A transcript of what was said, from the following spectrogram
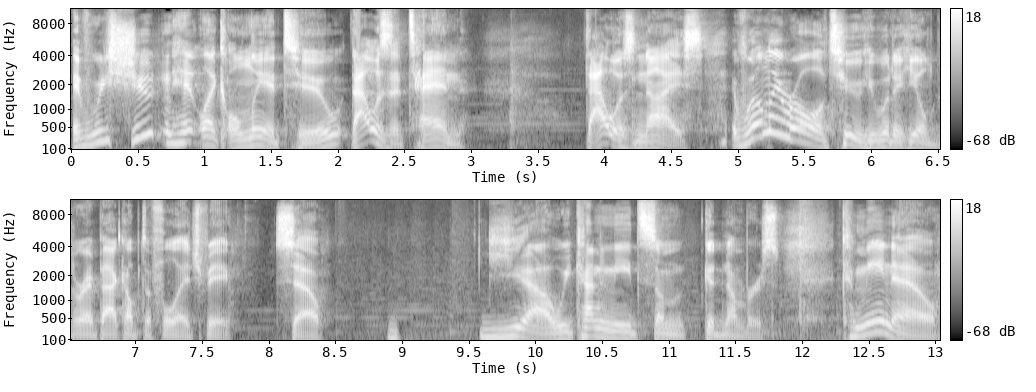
If we shoot and hit like only a two, that was a 10. That was nice. If we only roll a two, he would have healed right back up to full HP. So yeah, we kind of need some good numbers. Camino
